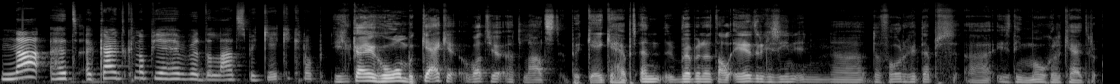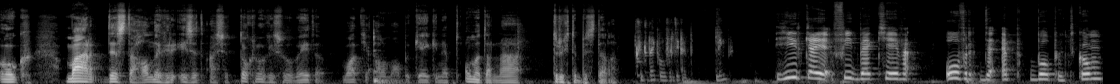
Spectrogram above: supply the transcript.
Na het accountknopje hebben we de laatst bekeken knop. Hier kan je gewoon bekijken wat je het laatst bekeken hebt. En we hebben het al eerder gezien in eh, de vorige tabs, eh, is die mogelijkheid er ook. Maar des te handiger is het als je toch nog eens wil weten wat je allemaal bekeken hebt, om het daarna terug te bestellen. Feedback over de app. Link. Hier kan je feedback geven over de app bo.com.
